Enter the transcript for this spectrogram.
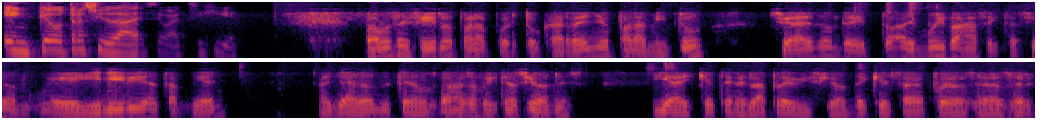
¿en qué otras ciudades se va a exigir? Vamos a exigirlo para Puerto Carreño, para Mitú, ciudades donde hay muy baja afectación, eh, también, allá donde tenemos bajas afectaciones, y hay que tener la previsión de que esta prueba se va a hacer,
